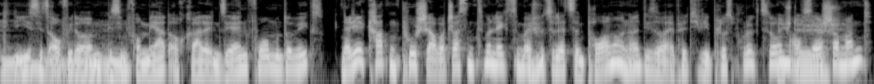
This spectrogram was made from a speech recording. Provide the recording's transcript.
Die ist jetzt auch wieder ein bisschen vermehrt, auch gerade in Serienform unterwegs. Ja, die hat gerade einen Push, aber Justin Timberlake zum Beispiel zuletzt in Palmer, ne, dieser Apple TV Plus Produktion, auch Mhm. Richtig. sehr charmant.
